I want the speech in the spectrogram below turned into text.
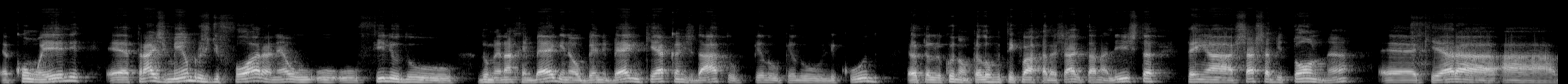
é, com ele, é, traz membros de fora, né, o, o, o, filho do, do Menachem Begin, né, o Benny Begin, que é candidato pelo, pelo Likud, é, pelo Likud não, pelo Tikvar Hadashah, ele está na lista, tem a Shasha Biton, né, é, que era a,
